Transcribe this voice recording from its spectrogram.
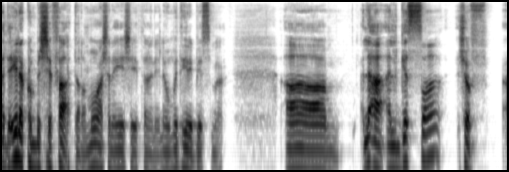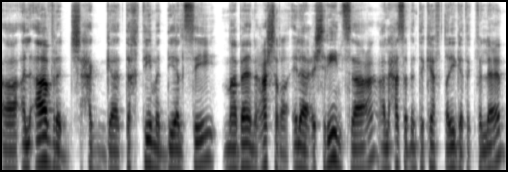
أدعي لكم بالشفاء ترى مو عشان أي شيء ثاني لو مديري بيسمع. آم لا القصة شوف آه ال average حق تختيم ال DLC ما بين 10 إلى 20 ساعة على حسب أنت كيف طريقتك في اللعب.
